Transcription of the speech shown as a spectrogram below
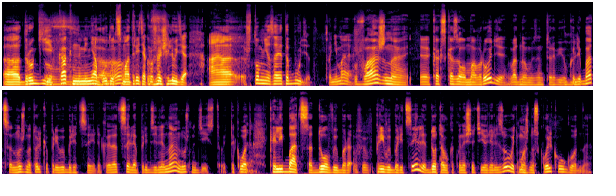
э, другие? Как на меня да. будут смотреть окружающие люди? А что мне за это будет? Понимаешь? Важно, э, как сказал Мавроди в одном из интервью, Мгм. колебаться нужно только при выборе цели. Когда цель определена, нужно действовать. Так вот, Да. колебаться до выбора, при выборе цели, до того, как вы начнете ее реализовывать, можно сколько угодно.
